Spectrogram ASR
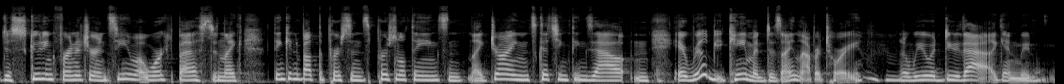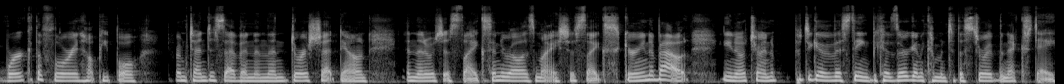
just scooting furniture and seeing what worked best, and like thinking about the person's personal things and like drawing and sketching things out. And it really became a design laboratory. Mm-hmm. And we would do that again. We'd work the floor and help people from 10 to 7 and then doors shut down and then it was just like cinderella's mice just like scurrying about you know trying to put together this thing because they're going to come into the store the next day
